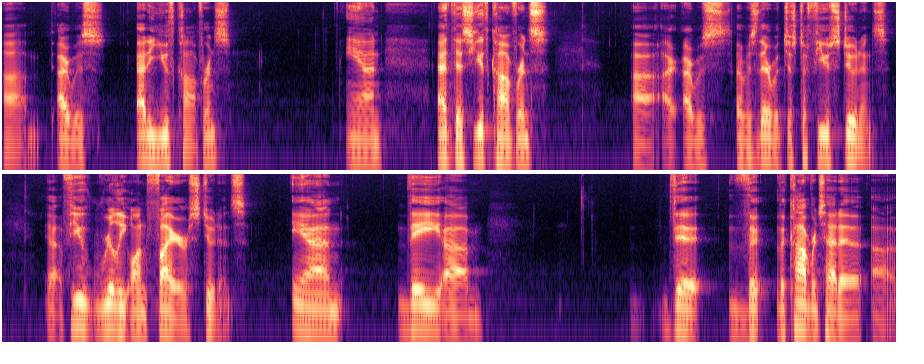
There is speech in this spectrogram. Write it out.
Um, I was at a youth conference, and at this youth conference, uh, I, I, was I was there with just a few students, a few really on fire students, and they um, the the the conference had a uh,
